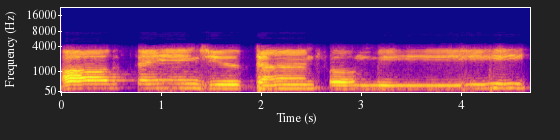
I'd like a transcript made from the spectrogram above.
All the things you've done for me.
